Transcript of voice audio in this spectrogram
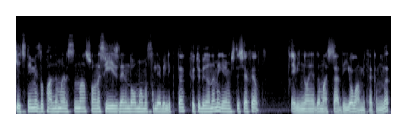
geçtiğimiz yıl pandemi arasından sonra seyircilerin de olmamasıyla birlikte kötü bir döneme girmişti Sheffield. Evinde oynadığı maçlarda iyi olan bir takımdı.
